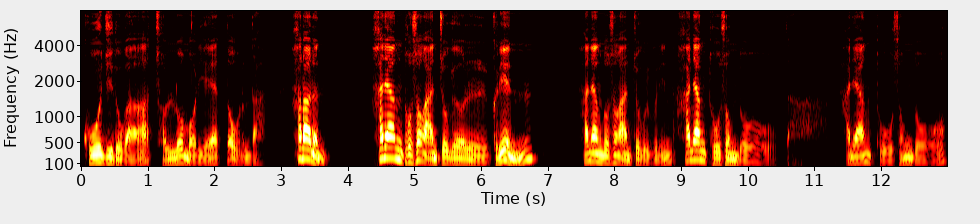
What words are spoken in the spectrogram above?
고지도가 절로 머리에 떠오른다. 하나는 한양도성 안쪽을 그린 한양도성 안쪽을 그린 한양도성도다. 한양도성도.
